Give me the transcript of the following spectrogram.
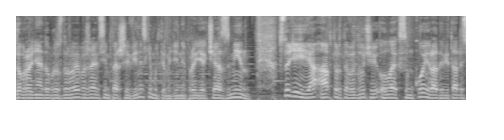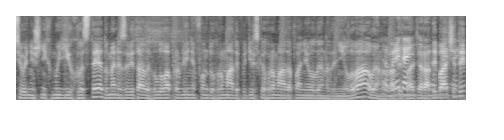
Доброго дня, доброго здоров'я. Бажаю всім перший вінницький мультимедійний проєкт Час змін. В студії я, автор та ведучий Олег Семко, і радий вітати сьогоднішніх моїх гостей. До мене завітали голова правління фонду громади Подільська громада, пані Олена Данілова. Олена, радий, день. радий Добрий бачити.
